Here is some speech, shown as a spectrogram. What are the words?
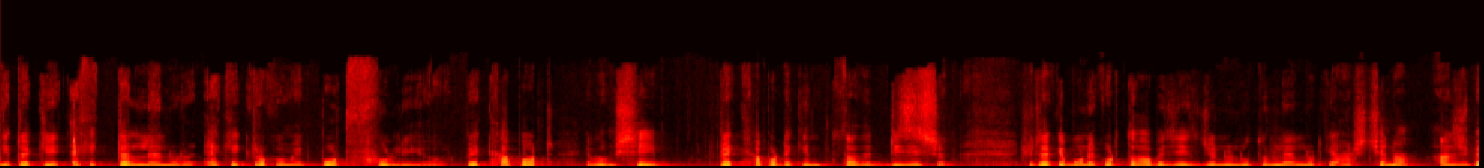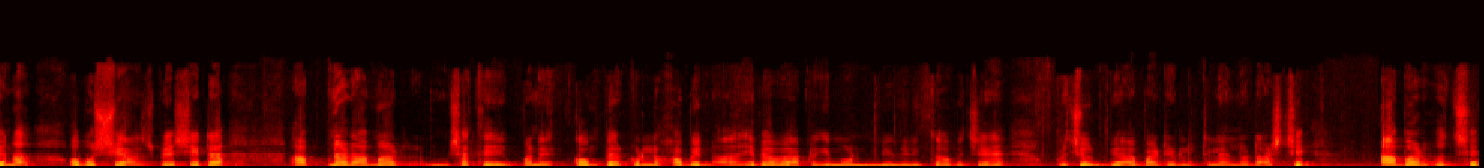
এটাকে এক একটা ল্যান্ডলর্ড এক এক রকমের পোর্টফোলিও, প্রেক্ষাপট এবং সেই প্রেক্ষাপটে কিন্তু তাদের ডিসিশন। সেটাকে মনে করতে হবে যে জন্য নতুন ল্যান্ডলর্ড কি আসছে না, আসবে না? অবশ্যই আসবে। সেটা আপনার আমার সাথে মানে কম্পেয়ার করলে হবে না। এভাবে আপনাকে মন- মেনে নিতে হবে যে হ্যাঁ প্রচুর বার্টিকুলার ল্যান্ডলর্ড আসছে। আবার হচ্ছে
